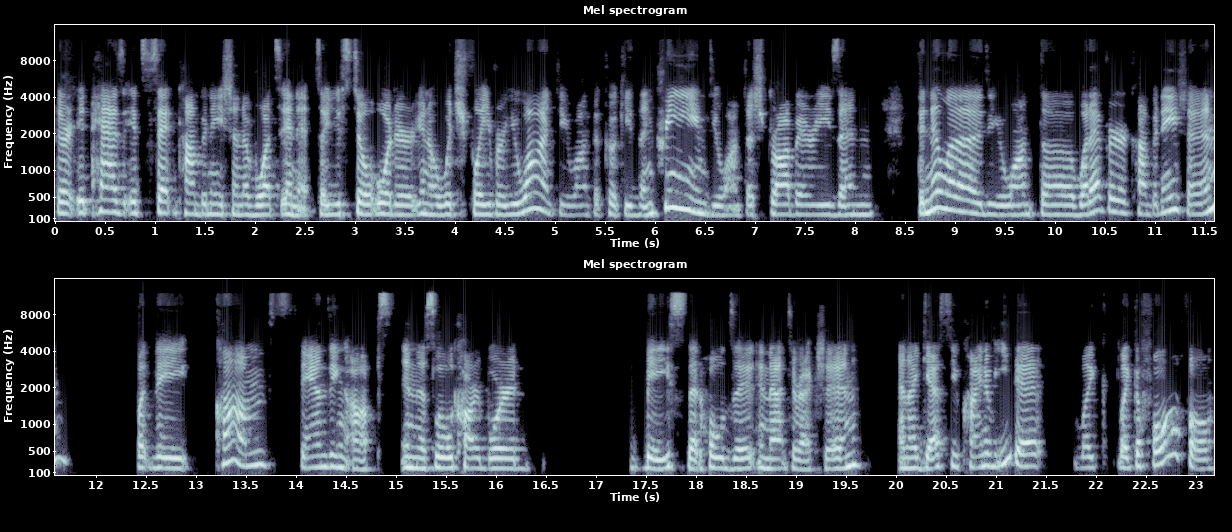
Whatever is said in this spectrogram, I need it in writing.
There it has its set combination of what's in it. So you still order, you know, which flavor you want. Do you want the cookies and cream? Do you want the strawberries and vanilla? Do you want the whatever combination? But they come standing up in this little cardboard base that holds it in that direction. And I guess you kind of eat it like like a falafel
